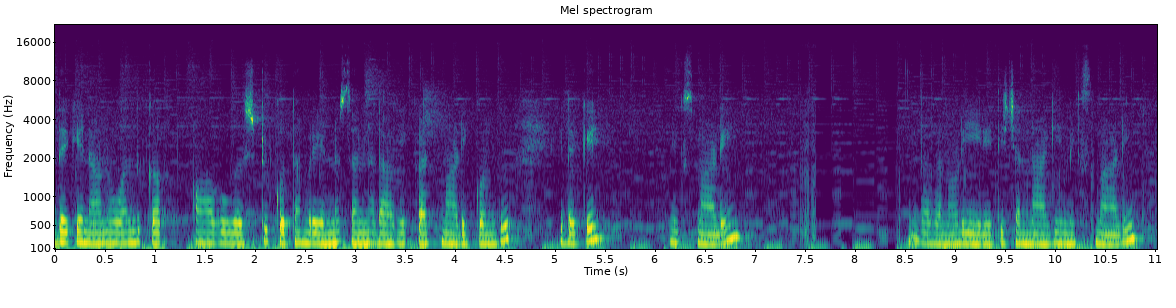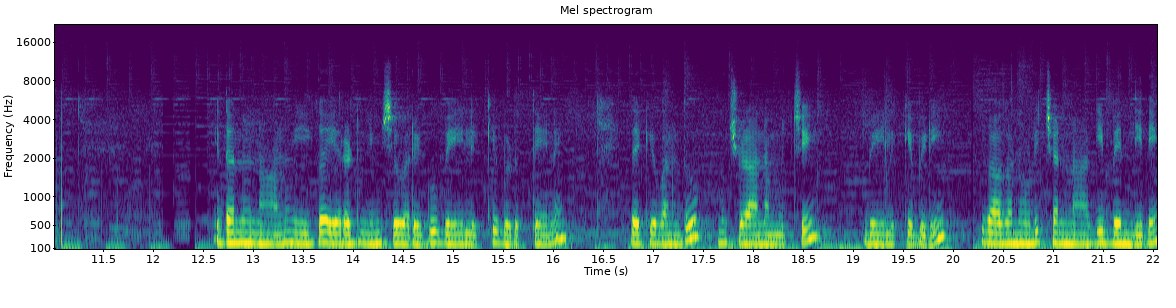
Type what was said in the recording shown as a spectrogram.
ಇದಕ್ಕೆ ನಾನು ಒಂದು ಕಪ್ ಆಗುವಷ್ಟು ಕೊತ್ತಂಬರಿಯನ್ನು ಸಣ್ಣದಾಗಿ ಕಟ್ ಮಾಡಿಕೊಂಡು ಇದಕ್ಕೆ ಮಿಕ್ಸ್ ಮಾಡಿ. ಇವಾಗ ನೋಡಿ ಈ ರೀತಿ ಚೆನ್ನಾಗಿ ಮಿಕ್ಸ್ ಮಾಡಿ. ಇದನ್ನು ನಾನು ಈಗ ಎರಡು ನಿಮಿಷವರೆಗೂ ಬೇಯಲಿಕ್ಕೆ ಬಿಡುತ್ತೇನೆ. ಇದಕ್ಕೆ ಒಂದು ಮುಚ್ಚಳಾನ ಮುಚ್ಚಿ ಬೇಯಲಿಕ್ಕೆ ಬಿಡಿ. ಇವಾಗ ನೋಡಿ ಚೆನ್ನಾಗಿ ಬೆಂದಿದೆ.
